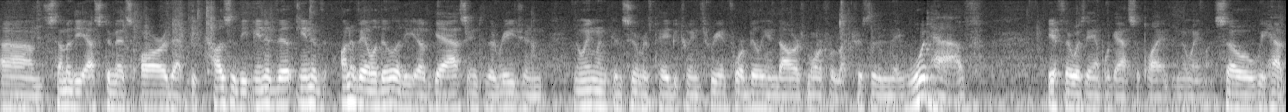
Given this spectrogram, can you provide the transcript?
um, some of the estimates are that because of the unavailability of gas into the region, New England consumers paid between three and four billion dollars more for electricity than they would have if there was ample gas supply in New England. So we have,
